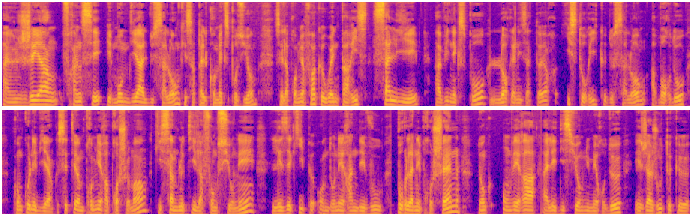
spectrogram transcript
à un géant français et mondial du salon, qui s'appelle Comexposium, c'est la première fois que Wine Paris s'alliait à Vinexpo, l'organisateur historique de salon à Bordeaux qu'on connaît bien. C'était un premier rapprochement qui semble-t-il a fonctionné. Les équipes ont donné rendez-vous pour l'année prochaine, donc on verra à l'édition numéro 2 et j'ajoute que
